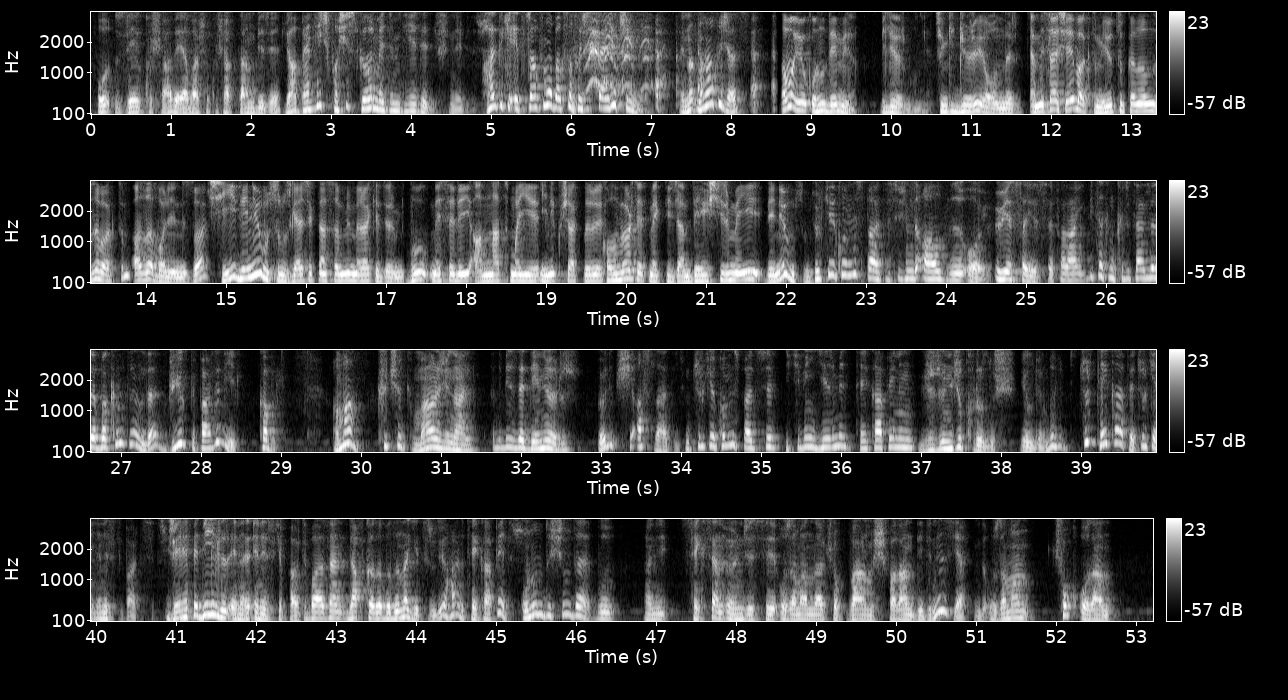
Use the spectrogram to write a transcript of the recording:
o Z kuşağı veya başka kuşaktan biri ya ben hiç faşist görmedim diye de düşünebilir. Halbuki etrafına baksa faşistten geçilmiyor. E, na- ne yapacağız? Ama yok onu demiyor. Biliyorum onu. Çünkü görüyor onları. Ya mesela şeye baktım YouTube kanalınıza baktım. Az aboneniz var. Şeyi deniyor musunuz? Gerçekten samimi merak ediyorum. Bu meseleyi anlatmayı, yeni kuşakları convert etmek diyeceğim, devşirmeyi deniyor musunuz? Türkiye Komünist Partisi şimdi aldığı oy, üye sayısı falan bir takım kriterlere bakıldığında büyük bir parti değil. Kabul. Ama küçük, marjinal, hadi biz de deniyoruz. Öyle bir şey asla değil. Şimdi Türkiye Komünist Partisi 2020 TKP'nin 100. kuruluş yıl dönümü. Bu Türk TKP Türkiye'nin en eski partisidir. CHP değildir en, en eski parti. Bazen laf kalabalığına getiriliyor. Hayır TKP'dir. Onun dışında bu hani 80 öncesi o zamanlar çok varmış falan dediniz ya. Şimdi o zaman çok olan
